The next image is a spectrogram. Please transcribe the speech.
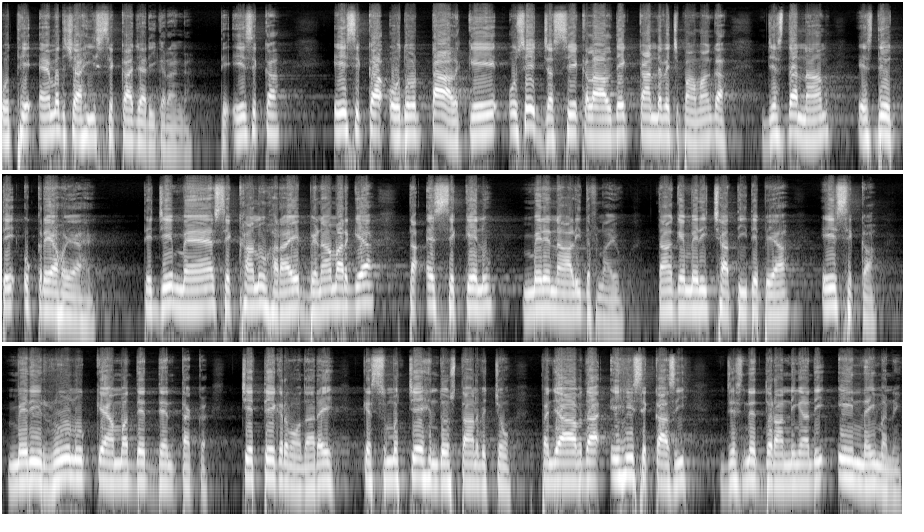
ਉੱਥੇ ਅਹਿਮਦ ਸ਼ਾਹੀ ਸਿੱਕਾ ਜਾਰੀ ਕਰਾਂਗਾ। ਤੇ ਇਹ ਸਿੱਕਾ ਇਹ ਸਿੱਕਾ ਉਦੋਂ ਢਾਲ ਕੇ ਉਸੇ ਜੱਸੇ ਕਲਾਲ ਦੇ ਕੰਨ ਵਿੱਚ ਪਾਵਾਂਗਾ, ਜਿਸ ਦਾ ਨਾਮ ਇਸ ਦੇ ਉੱਤੇ ਉਕਰਿਆ ਹੋਇਆ ਹੈ। ਤੇ ਜੇ ਮੈਂ ਸਿੱਖਾਂ ਨੂੰ ਹਰਾਏ ਬਿਨਾ ਮਰ ਗਿਆ, ਤਾਂ ਇਸ ਸਿੱਕੇ ਨੂੰ ਮੇਰੇ ਨਾਲ ਹੀ ਦਫਨਾਇਓ, ਤਾਂ ਕਿ ਮੇਰੀ ਛਾਤੀ ਤੇ ਪਿਆ ਇਹ ਸਿੱਕਾ ਮੇਰੀ ਰੂਹ ਨੂੰ ਕਿਆਮਤ ਦੇ ਦਿਨ ਤੱਕ ਚੇਤੇ ਕਰਵਾਉਂਦਾ ਰਹੇ ਕਿ ਸਮੁੱਚੇ ਹਿੰਦੁਸਤਾਨ ਵਿੱਚੋਂ ਪੰਜਾਬ ਦਾ ਇਹੀ ਸਿੱਕਾ ਸੀ, ਜਿਸ ਨੇ ਦੁਰਾਨੀਆਂ ਦੀ ਈਨ ਨਹੀਂ ਮੰਨੀ।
